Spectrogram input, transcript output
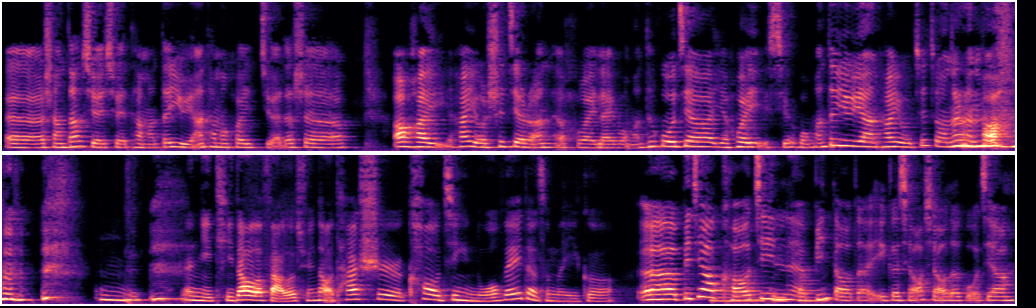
呃，上大学学他们的语言，他们会觉得是哦，还还有世界人会来我们的国家，也会学我们的语言，还有这种的人吗？嗯，那你提到了法罗群岛，它是靠近挪威的这么一个，呃，比较靠近冰岛的一个小小的国家。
